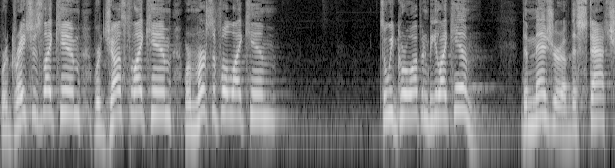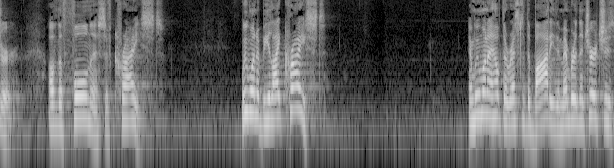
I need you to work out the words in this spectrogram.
we're gracious like Him, we're just like Him, we're merciful like Him. So we grow up and be like Him, the measure of the stature of the fullness of Christ. We want to be like Christ. And we want to help the rest of the body, the member of the churches,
